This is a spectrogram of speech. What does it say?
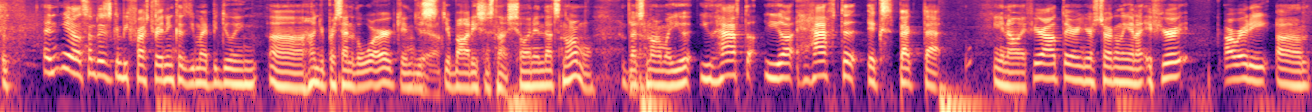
and you know, sometimes it's gonna be frustrating because you might be doing uh, hundred percent of the work and just Yeah. your body's just not showing, and that's normal. That's normal. You you have to you have to expect that. You know, if you're out there and you're struggling, and if you're already um,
